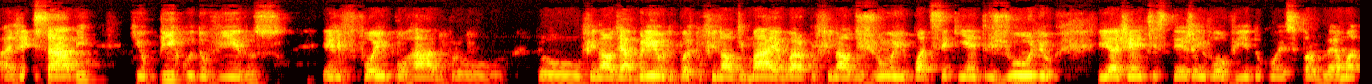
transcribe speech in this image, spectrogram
a gente sabe que o pico do vírus ele foi empurrado para o o final de abril, depois para o final de maio, agora para o final de junho, pode ser que entre julho e a gente esteja envolvido com esse problema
